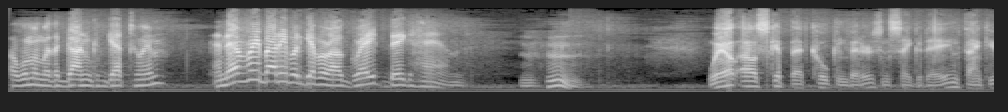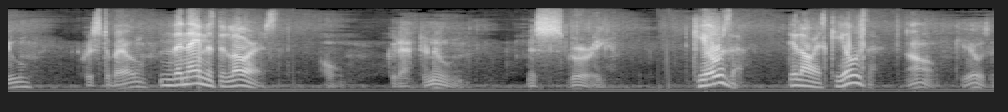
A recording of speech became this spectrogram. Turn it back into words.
A woman with a gun could get to him, and everybody would give her a great big hand. Mm hmm. Well, I'll skip that Coke and bitters and say good day and thank you, Christabel. The name is Dolores. Oh, good afternoon, Miss Drury. Chiozza. Dolores Chiozza. Oh, Chiozza.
